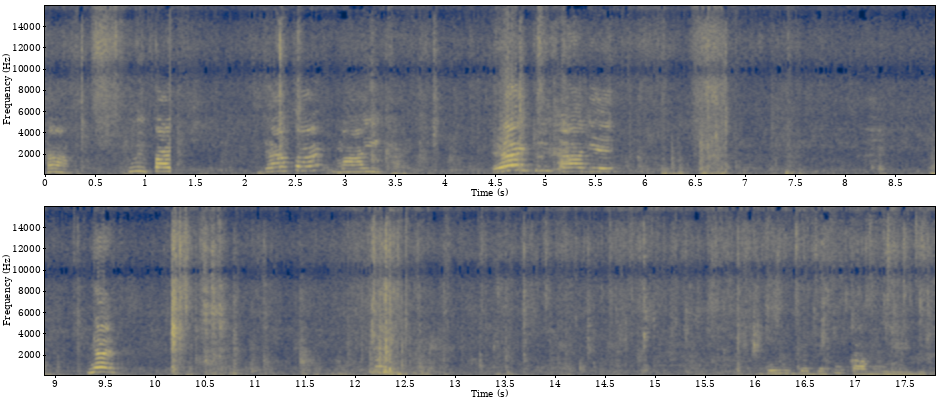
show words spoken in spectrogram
খা, তুই পা যা পার, মাই খায়। এই, তুই খা আগে। নে। গরুটা দেখো কাবু হয়ে গেছে।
